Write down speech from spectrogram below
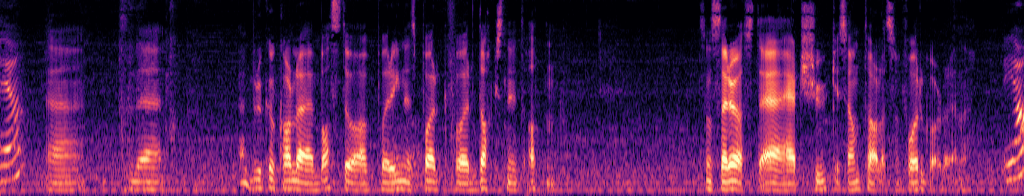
Ja. Eh, så det Jeg bruker å kalle badstua på Ringnes Park for Dagsnytt 18. Sånn seriøst, det er helt sjuke samtaler som foregår der inne. Ja,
